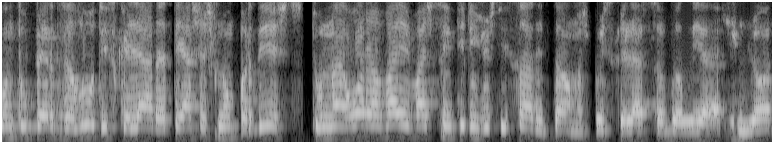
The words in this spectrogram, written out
quando tu perdes a luta e se calhar até achas que não perdeste, tu na hora vai, vais te sentir injustiçado e tal, mas depois se calhar se avaliares melhor,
